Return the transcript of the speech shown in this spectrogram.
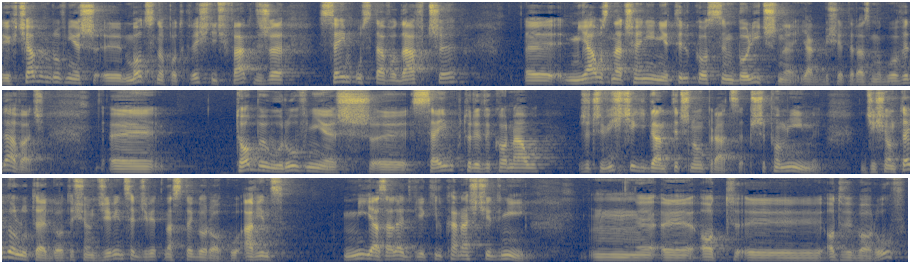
y, chciałbym również y, mocno podkreślić fakt, że Sejm Ustawodawczy miał znaczenie nie tylko symboliczne, jakby się teraz mogło wydawać. E, to był również e, Sejm, który wykonał rzeczywiście gigantyczną pracę. Przypomnijmy, 10 lutego 1919 roku, a więc mija zaledwie kilkanaście dni mm, od, od wyborów,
